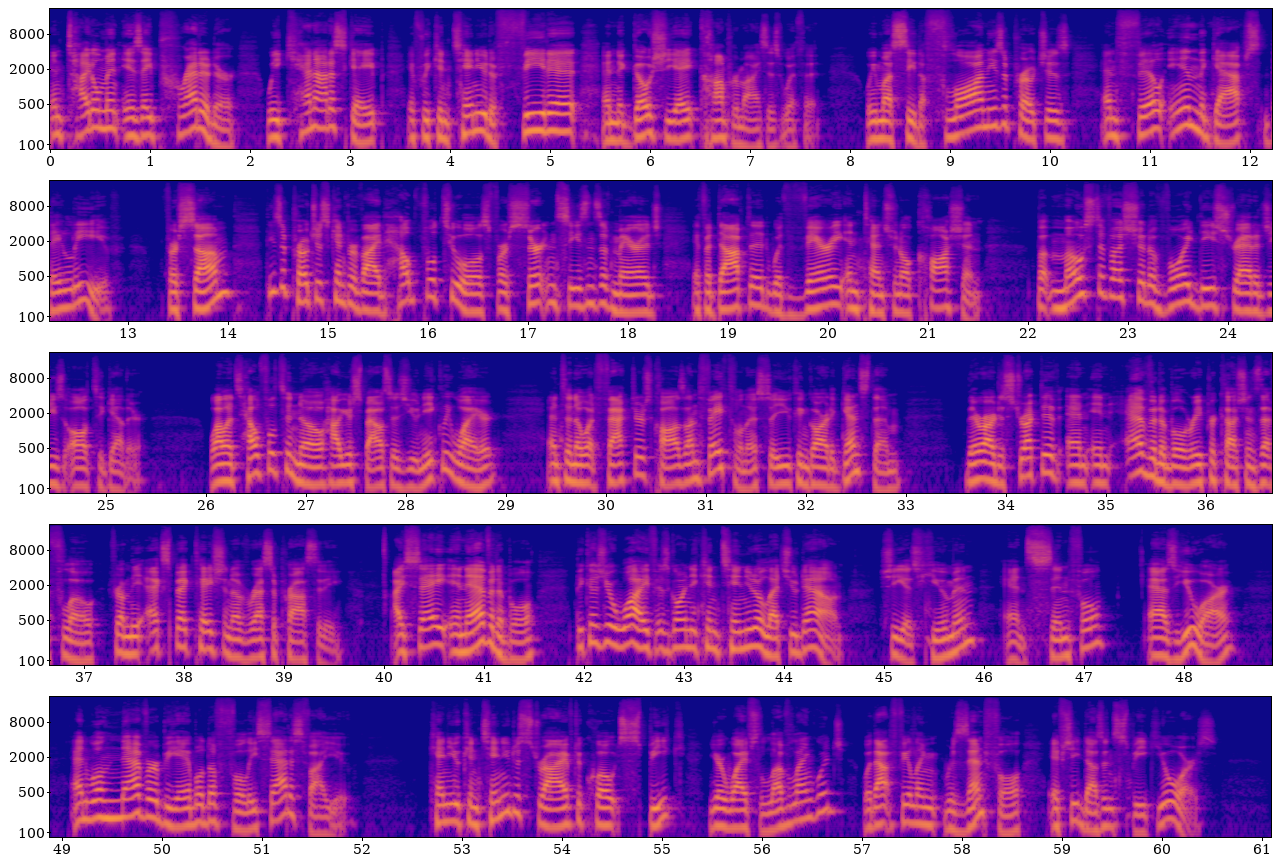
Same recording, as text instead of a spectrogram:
Entitlement is a predator we cannot escape if we continue to feed it and negotiate compromises with it. We must see the flaw in these approaches and fill in the gaps they leave. For some, these approaches can provide helpful tools for certain seasons of marriage if adopted with very intentional caution. But most of us should avoid these strategies altogether. While it's helpful to know how your spouse is uniquely wired and to know what factors cause unfaithfulness so you can guard against them, there are destructive and inevitable repercussions that flow from the expectation of reciprocity. I say inevitable because your wife is going to continue to let you down. She is human and sinful, as you are, and will never be able to fully satisfy you. Can you continue to strive to, quote, speak your wife's love language without feeling resentful if she doesn't speak yours?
